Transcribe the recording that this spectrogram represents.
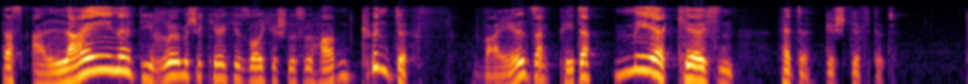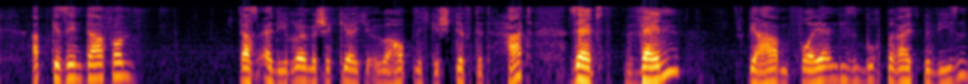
dass alleine die römische Kirche solche Schlüssel haben könnte, weil St. Peter mehr Kirchen hätte gestiftet. Abgesehen davon, dass er die römische Kirche überhaupt nicht gestiftet hat, selbst wenn, wir haben vorher in diesem Buch bereits bewiesen,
